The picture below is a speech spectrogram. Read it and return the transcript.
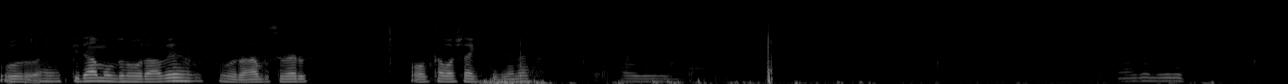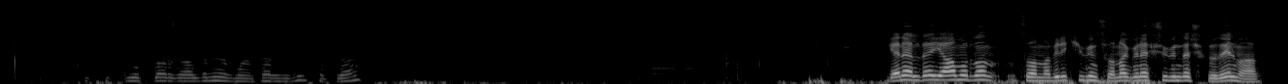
Uğur bir daha mı oldun Uğur abi? Uğur abi bu sefer olta boşa gitti diyor ne? Aynen. Bazen böyle küçük kurtlar kaldırıyoruz mantar gibi toprağa. Genelde yağmurdan sonra bir iki gün sonra güneşli günde çıkıyor değil mi abi?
